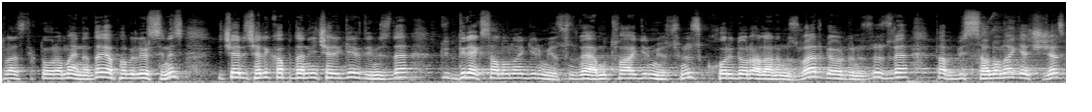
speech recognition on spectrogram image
plastik doğramayla da yapabilirsiniz. İçeri çelik kapıdan içeri girdiğimizde direkt salona girmiyorsunuz veya mutfağa girmiyorsunuz. Koridor alanımız var gördüğünüz üzere. Tabii biz salona geçeceğiz.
